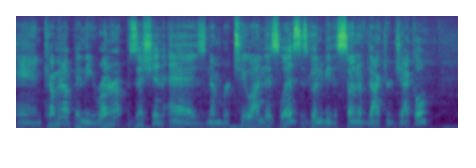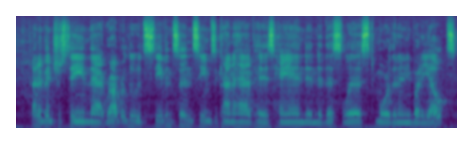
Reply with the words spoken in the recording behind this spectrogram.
And coming up in the runner up position as number 2 on this list is going to be The Son of Dr. Jekyll kind of interesting that Robert Louis Stevenson seems to kind of have his hand into this list more than anybody else.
